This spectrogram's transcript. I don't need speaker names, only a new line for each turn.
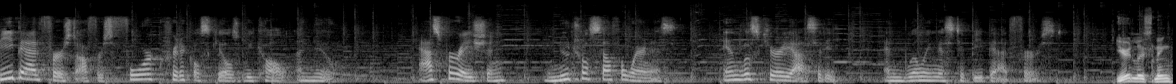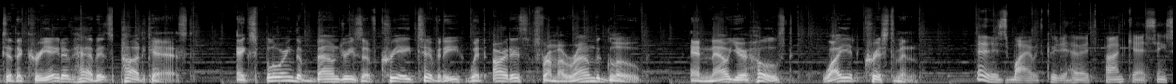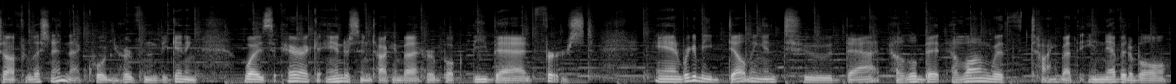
Be Bad First offers four critical skills we call anew aspiration, neutral self awareness, endless curiosity, and willingness to be bad first.
You're listening to the Creative Habits Podcast, exploring the boundaries of creativity with artists from around the globe. And now, your host, Wyatt Christman.
This is Wyatt with Creative Habits Podcast. Thanks a lot for listening. That quote you heard from the beginning was Erika Andersen talking about her book, Be Bad First. And we're going to be delving into that a little bit, along with talking about the inevitable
